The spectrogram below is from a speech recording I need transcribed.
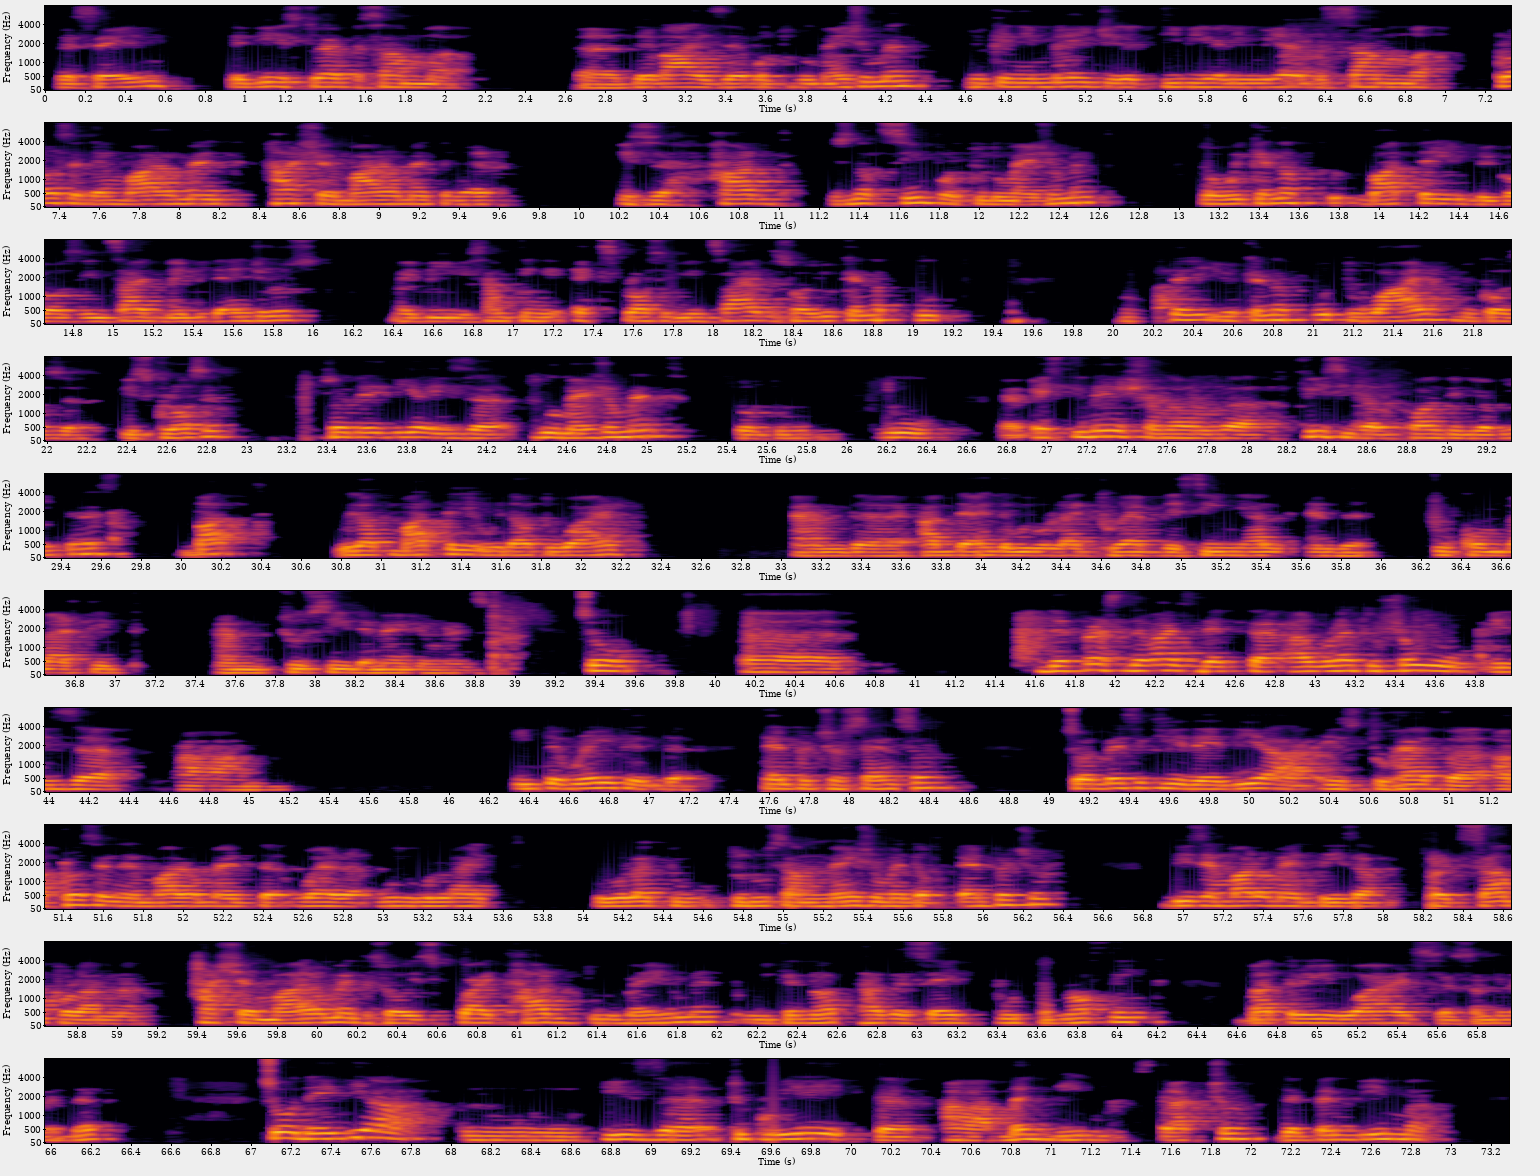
the same. The idea is to have some uh, device able to do measurement. You can imagine that typically we have some closed environment, harsh environment where it's hard, it's not simple to do measurement. So we cannot put battery because inside may be dangerous, maybe something explosive inside. So you cannot put battery, you cannot put wire because it's closed. So the idea is uh, to do measurement, so to do uh, estimation of uh, physical quantity of interest, but without battery, without wire. And uh, at the end, we would like to have the signal and to convert it and to see the measurements. So the first device that I would like to show you is um, integrated temperature sensor. So basically, the idea is to have a, a closed environment where we would like we would like to, to do some measurement of temperature. This environment is, a, for example, a harsh environment, so it's quite hard to measurement. We cannot, as I said, put nothing, battery wires, or something like that. So the idea um, is uh, to create uh, a bent beam structure. The bent beam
